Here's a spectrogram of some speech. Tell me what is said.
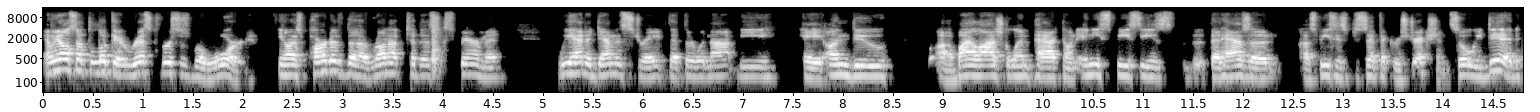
And we also have to look at risk versus reward. You know, as part of the run up to this experiment, we had to demonstrate that there would not be a undue uh, biological impact on any species that has a, a species specific restriction. So what we did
